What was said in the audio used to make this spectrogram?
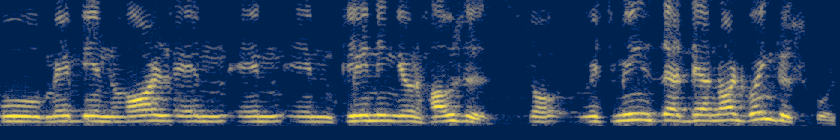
who may be involved in in in cleaning your houses. So which means that they are not going to school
